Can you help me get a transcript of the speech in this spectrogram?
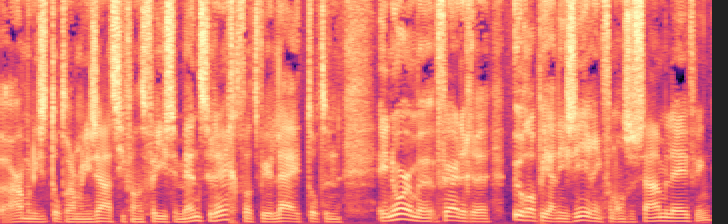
harmonis tot harmonisatie van het faillissementsrecht... wat weer leidt tot een enorme verdere Europese Europeanisering van onze samenleving.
